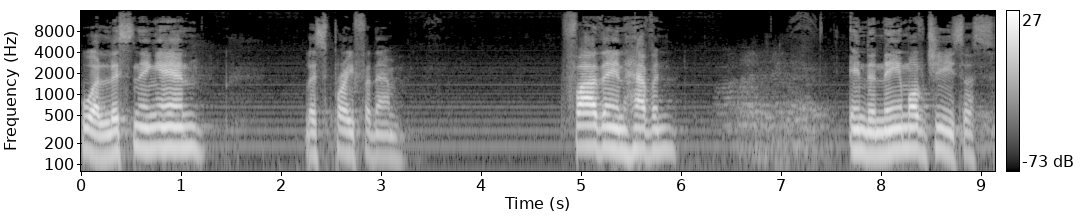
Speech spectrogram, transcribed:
who are listening in. Let's pray for them. Father in heaven, in the name of Jesus,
